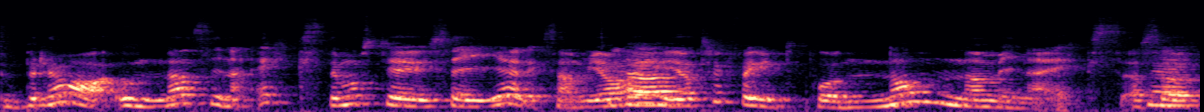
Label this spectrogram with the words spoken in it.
bra undan sina ex, det måste jag ju säga. Liksom. Jag, Ja. jag träffar ju inte på någon av mina ex. Alltså, Nej.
